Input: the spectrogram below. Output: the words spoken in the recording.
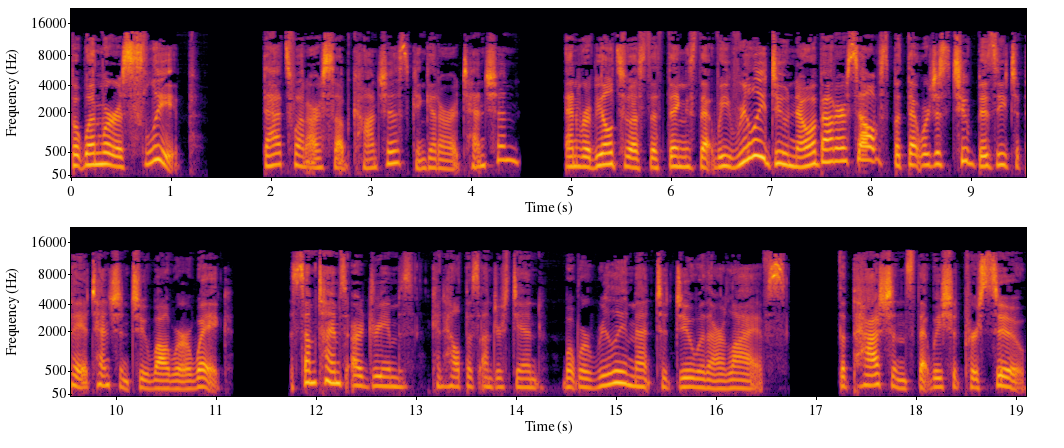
But when we're asleep, that's when our subconscious can get our attention and reveal to us the things that we really do know about ourselves, but that we're just too busy to pay attention to while we're awake. Sometimes our dreams can help us understand what we're really meant to do with our lives, the passions that we should pursue,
